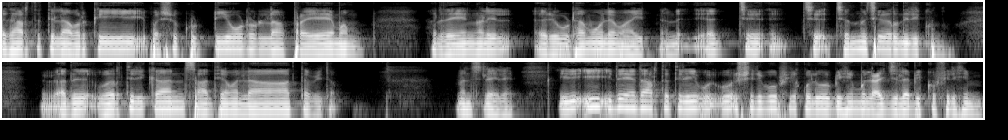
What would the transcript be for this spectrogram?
യഥാർത്ഥത്തിൽ അവർക്ക് ഈ പശുക്കുട്ടിയോടുള്ള പ്രേമം ഹൃദയങ്ങളിൽ രൂഢമൂലമായി ചെന്ന് ചേർന്നിരിക്കുന്നു. അത് വേർതിരിക്കാൻ സാധ്യമല്ലാത്ത വിധം. മനസ്സിലായില്ലേ? ഈ ഇത് യഥാർത്ഥത്തിൽ ഈ ഷിരിബുഫി കുലൂബിഹിമുൽ അജ്ല ബി കുഫിരിഹിം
